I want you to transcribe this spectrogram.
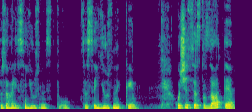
взагалі союзництво, це союзники. Хочеться сказати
